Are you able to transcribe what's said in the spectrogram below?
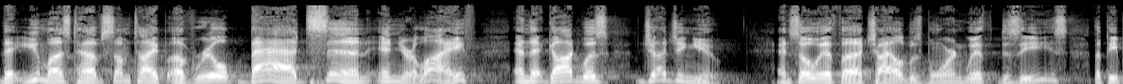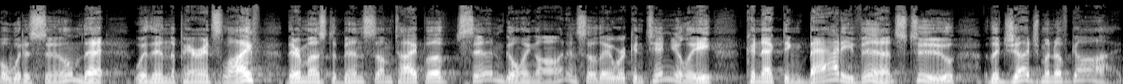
that you must have some type of real bad sin in your life and that God was judging you. And so, if a child was born with disease, the people would assume that within the parent's life there must have been some type of sin going on. And so they were continually connecting bad events to the judgment of God.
